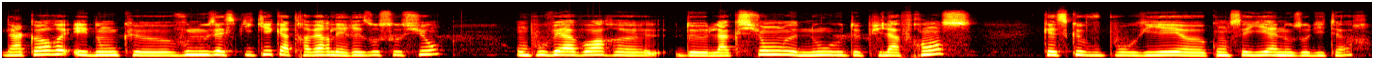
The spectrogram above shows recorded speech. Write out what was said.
D'accord. Et donc, euh, vous nous expliquez qu'à travers les réseaux sociaux, on pouvait avoir euh, de l'action, nous, depuis la France. Qu'est-ce que vous pourriez euh, conseiller à nos auditeurs?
